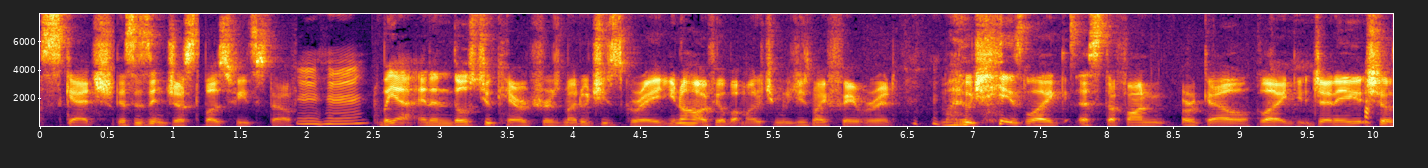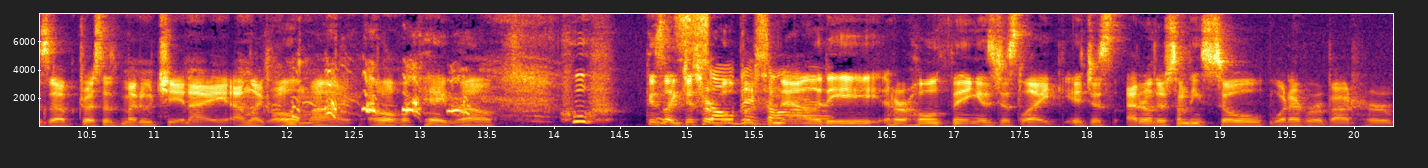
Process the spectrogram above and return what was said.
sketch. This isn't just BuzzFeed stuff. Mm-hmm. But yeah, and then those two characters, Maruchi's great. You know how I feel about Maruchi. Maruchi's my favorite. Maruchi is like Estefan Urkel. Like Jenny shows up dressed as Maruchi, and I I'm like, oh my, oh okay, well, whew. Because like just her so whole bizarre. personality, her whole thing is just like it. Just I don't know. There's something so whatever about her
